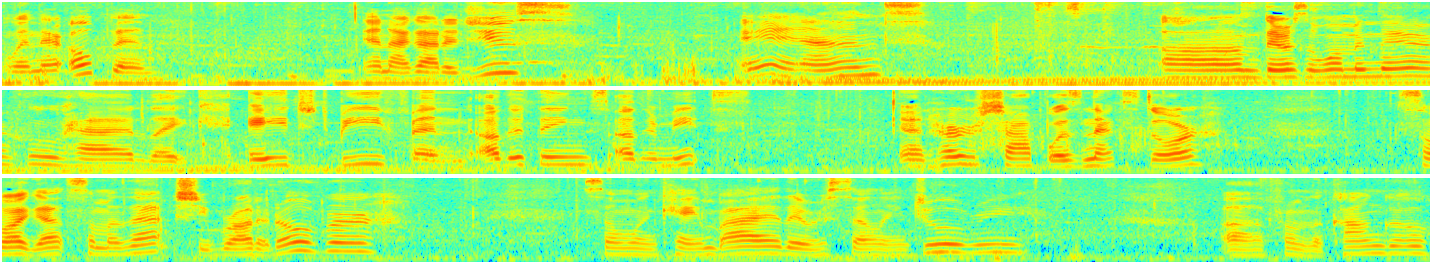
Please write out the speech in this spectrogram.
when they're open. And I got a juice and um, there was a woman there who had like aged beef and other things, other meats. And her shop was next door. So I got some of that. She brought it over. Someone came by. They were selling jewelry uh, from the Congo.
